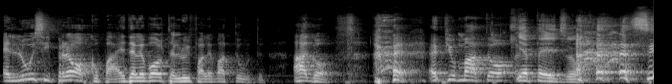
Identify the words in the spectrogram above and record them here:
e lui si preoccupa e delle volte lui fa le battute. Ago è più matto. Chi è peggio? sì.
